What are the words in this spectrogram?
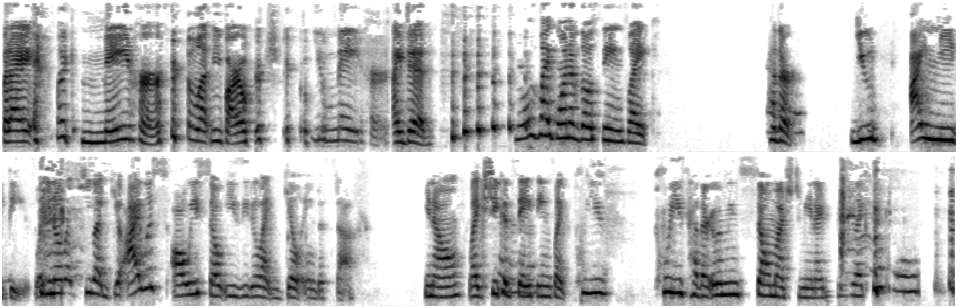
But I like made her let me borrow her shoe. You made her. I did. It was like one of those things like, Heather, you, I need these. Like, you know, like she like, I was always so easy to like guilt into stuff. You know, like she could say mm-hmm. things like, please, please Heather, it would mean so much to me. And I'd be like, okay.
